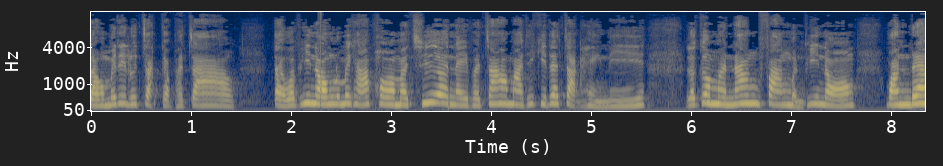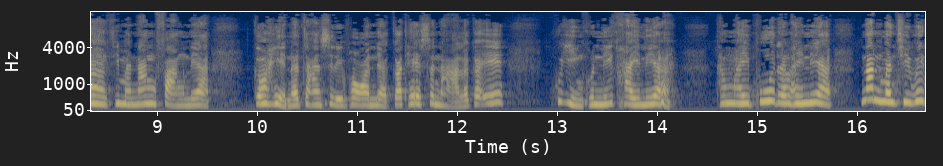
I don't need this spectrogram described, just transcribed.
เราไม่ได้รู้จักกับพระเจ้า แต่ว่าพี่น้องรู้ไหมคะ พอมาเชื่อในพระเจ้ามาที่คิดจักรแห่งนี้ แล้วก็มานั่งฟังเหมือนพี่น้อง วันแรกที่มานั่งฟังเนี่ยก็เห็นอาจารย์สิริพรเนี่ยก็เทศนาแล้วก็เอ๊ะ ผู้หญิงคนนี้ใครเนี่ยทำไมพูดอะไรเนี่ย นั่นมันชีวิต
